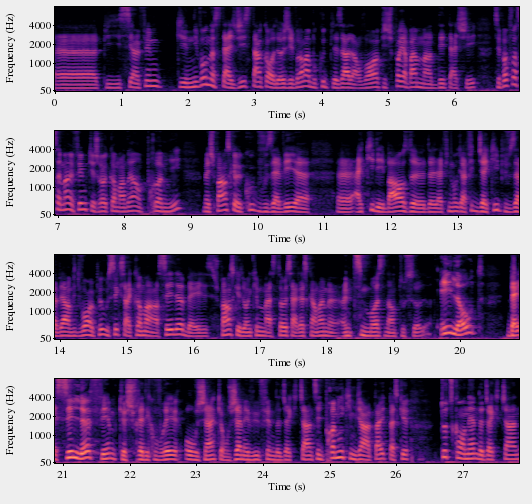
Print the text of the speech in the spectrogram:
Euh, puis c'est un film qui, niveau nostalgie, c'est encore là. J'ai vraiment beaucoup de plaisir à le revoir. Puis je suis pas capable de m'en détacher. C'est pas forcément un film que je recommanderais en premier, mais je pense qu'un coup que vous avez euh, acquis des bases de, la filmographie de Jackie, puis vous avez envie de voir un peu où c'est que ça a commencé, là, ben, je pense que Drunken Master, ça reste quand même un, petit must dans tout ça. Et l'autre, ben, c'est le film que je ferais découvrir aux gens qui ont jamais vu le film de Jackie Chan. C'est le premier qui me vient en tête parce que tout ce qu'on aime de Jackie Chan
